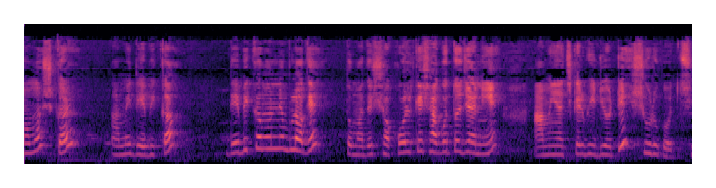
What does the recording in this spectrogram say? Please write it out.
নমস্কার, আমি দেবিকা। দেবিকা মন্যে ব্লগে তোমাদের সকলকে স্বাগত জানিয়ে আমি আজকের ভিডিওটি শুরু করছি।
